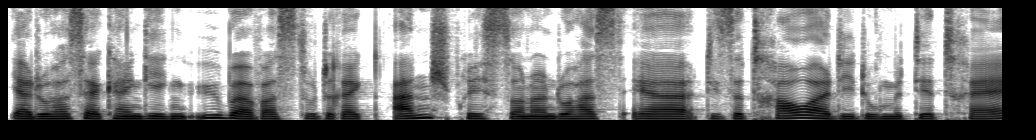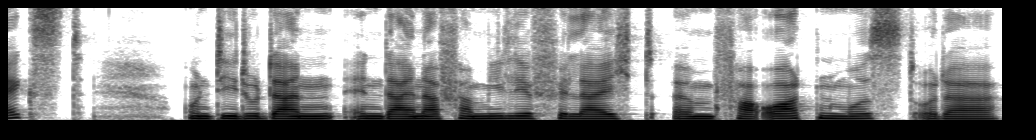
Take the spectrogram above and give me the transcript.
ja, du hast ja kein Gegenüber, was du direkt ansprichst, sondern du hast eher diese Trauer, die du mit dir trägst und die du dann in deiner Familie vielleicht ähm, verorten musst oder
